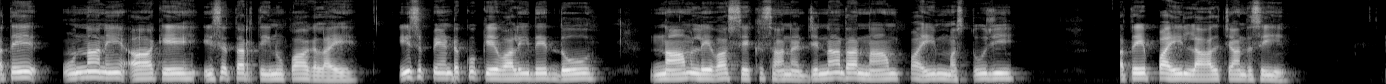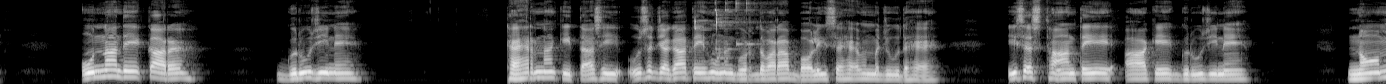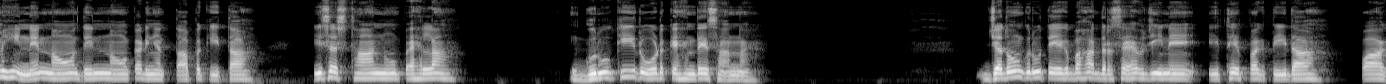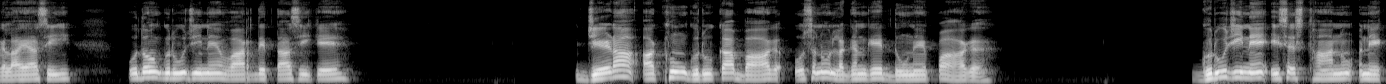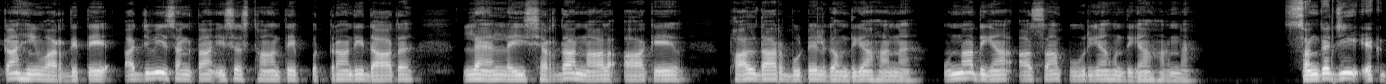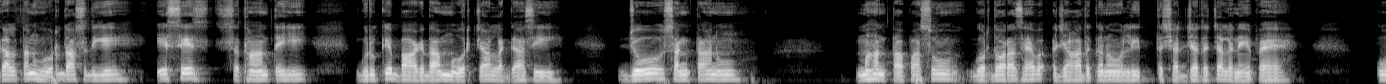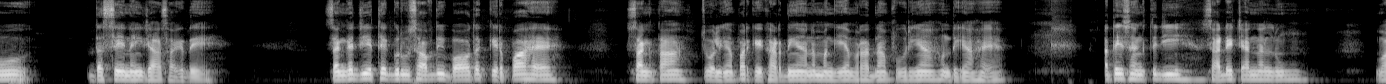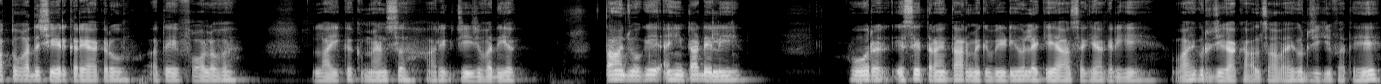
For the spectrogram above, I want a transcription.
ਅਤੇ ਉਹਨਾਂ ਨੇ ਆ ਕੇ ਇਸ ਧਰਤੀ ਨੂੰ ਭਾਗ ਲਾਏ। ਇਸ ਪਿੰਡ ਘੁੱਕੇਵਾਲੀ ਦੇ ਦੋ ਨਾਮ ਲੇਵਾ ਸਿੱਖ ਸਨ, ਜਿਨ੍ਹਾਂ ਦਾ ਨਾਮ ਭਾਈ ਮਸਤੂ ਜੀ ਅਤੇ ਭਾਈ ਲਾਲ ਚੰਦ ਸੀ। ਉਹਨਾਂ ਦੇ ਘਰ ਗੁਰੂ ਜੀ ਨੇ ਠਹਿਰਨਾ ਕੀਤਾ ਸੀ, ਉਸ ਜਗ੍ਹਾ ਤੇ ਹੁਣ ਗੁਰਦੁਆਰਾ ਬੌਲੀ ਸਾਹਿਬ ਮੌਜੂਦ ਹੈ। ਇਸ ਸਥਾਨ ਤੇ ਆ ਕੇ ਗੁਰੂ ਜੀ ਨੇ 9 ਮਹੀਨੇ 9 ਦਿਨ 9 ਘੜੀਆਂ ਤਪ ਕੀਤਾ। ਇਸ ਸਥਾਨ ਨੂੰ ਪਹਿਲਾਂ ਗੁਰੂ ਕੀ ਰੋਡ ਕਹਿੰਦੇ ਸਨ। ਜਦੋਂ ਗੁਰੂ ਤੇਗ ਬਹਾਦਰ ਸਾਹਿਬ ਜੀ ਨੇ ਇੱਥੇ ਭਗਤੀ ਦਾ ਭਾਗ ਲਾਇਆ ਸੀ, ਉਦੋਂ ਗੁਰੂ ਜੀ ਨੇ ਵਾਰ ਦਿੱਤਾ ਸੀ ਕਿ ਜਿਹੜਾ ਆਖੂੰ ਗੁਰੂ ਕਾ ਬਾਗ ਉਸ ਨੂੰ ਲੱਗਣਗੇ ਦੂਣੇ ਭਾਗ। ਗੁਰੂ ਜੀ ਨੇ ਇਸ ਸਥਾਨ ਨੂੰ ਅਨੇਕਾਂ ਹੀ ਵਰ ਦਿੱਤੇ। ਅੱਜ ਵੀ ਸੰਗਤਾਂ ਇਸ ਸਥਾਨ ਤੇ ਪੁੱਤਰਾਂ ਦੀ ਦਾਤ ਲੈਣ ਲਈ ਸ਼ਰਧਾ ਨਾਲ ਆ ਕੇ ਫਲਦਾਰ ਬੂਟੇ ਲਗਾਉਂਦੀਆਂ ਹਨ। ਉਹਨਾਂ ਦੀਆਂ ਆਸਾਂ ਪੂਰੀਆਂ ਹੁੰਦੀਆਂ ਹਨ। ਸੰਗਤ ਜੀ, ਇੱਕ ਗੱਲ ਤੁਹਾਨੂੰ ਹੋਰ ਦੱਸ ਦਈਏ। ਇਸੇ ਸਥਾਨ ਤੇ ਹੀ ਗੁਰੂ ਕੇ ਬਾਗ ਦਾ ਮੋਰਚਾ ਲੱਗਾ ਸੀ, ਜੋ ਸੰਗਤਾਂ ਨੂੰ ਮਹੰਤਾ ਪਾਸੋਂ ਗੁਰਦੁਆਰਾ ਸਾਹਿਬ ਆਜ਼ਾਦ ਕਰੋ ਲਈ ਤਸ਼ੱਦਦ ਝੱਲਣੇ ਪਏ। ਉਹ ਦੱਸੇ ਨਹੀਂ ਜਾ ਸਕਦੇ। ਸੰਗਤ ਜੀ, ਇੱਥੇ ਗੁਰੂ ਸਾਹਿਬ ਦੀ ਬਹੁਤ ਕਿਰਪਾ ਹੈ। ਸੰਗਤਾਂ ਝੋਲੀਆਂ ਭਰ ਕੇ ਖੜਦੀਆਂ ਹਨ, ਮੰਗੀਆਂ ਮੁਰਾਦਾਂ ਪੂਰੀਆਂ ਹੁੰਦੀਆਂ ਹੈ। ਅਤੇ ਸੰਗਤ ਜੀ, ਸਾਡੇ ਚੈਨਲ ਨੂੰ ਵੱਧ ਤੋਂ ਵੱਧ ਸ਼ੇਅਰ ਕਰਿਆ ਕਰੋ ਅਤੇ ਫੋਲੋ ਲਾਈਕ, ਕਮੈਂਟਸ, ਹਰ ਇੱਕ ਚੀਜ਼ ਵਧੀਆ। ਤਾਂ ਜੋ ਕਿ ਅਸੀਂ ਤੁਹਾਡੇ ਲਈ ਹੋਰ ਇਸੇ ਤਰ੍ਹਾਂ ਹੀ ਧਾਰਮਿਕ ਵੀਡੀਓ ਲੈ ਕੇ ਆ ਸਕਿਆ ਕਰੀਏ। ਵਾਹਿਗੁਰੂ ਜੀ ਕਾ ਖਾਲਸਾ, ਵਾਹਿਗੁਰੂ ਜੀ ਕੀ ਫਤਿਹ।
